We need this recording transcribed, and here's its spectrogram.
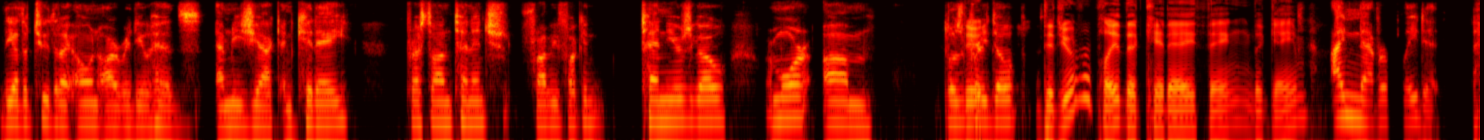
The other two that I own are Radiohead's Amnesiac and Kid A, pressed on 10 inch, probably fucking 10 years ago or more. Um, those are pretty dope. Did you ever play the Kid A thing, the game? I never played it.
